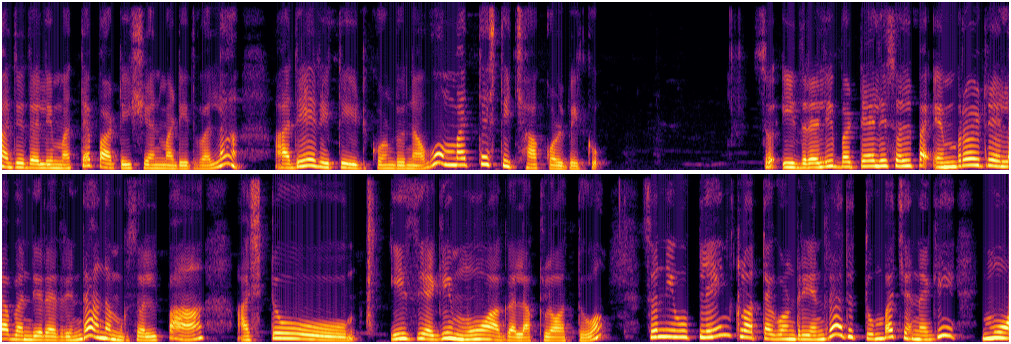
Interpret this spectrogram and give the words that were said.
ಮಧ್ಯದಲ್ಲಿ ಮತ್ತೆ ಪಾರ್ಟಿಷನ್ ಮಾಡಿದ್ವಲ್ಲ, ಅದೇ ರೀತಿ ಇಟ್ಕೊಂಡು ನಾವು ಮತ್ತೆ ಸ್ಟಿಚ್ ಹಾಕ್ಕೊಳ್ಬೇಕು ಸೊ ಇದರಲ್ಲಿ ಬಟ್ಟೆಯಲ್ಲಿ ಸ್ವಲ್ಪ ಎಂಬ್ರಾಯ್ಡ್ರಿ ಎಲ್ಲ ಬಂದಿರೋದ್ರಿಂದ ನಮ್ಗೆ ಸ್ವಲ್ಪ ಅಷ್ಟು ಈಸಿಯಾಗಿ ಮೂವ್ ಆಗಲ್ಲ ಕ್ಲಾತು. ಸೊ ನೀವು ಪ್ಲೇನ್ ಕ್ಲಾತ್ ತಗೊಂಡ್ರಿ ಅಂದರೆ ಅದು ತುಂಬ ಚೆನ್ನಾಗಿ ಮೂವ್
